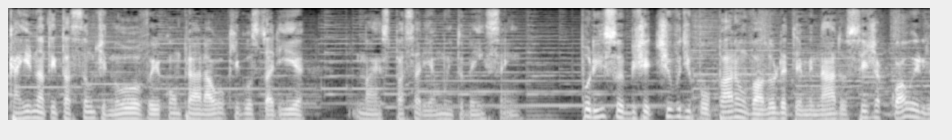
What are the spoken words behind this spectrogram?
Cair na tentação de novo e comprar algo que gostaria, mas passaria muito bem sem. Por isso, o objetivo de poupar um valor determinado, seja qual ele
